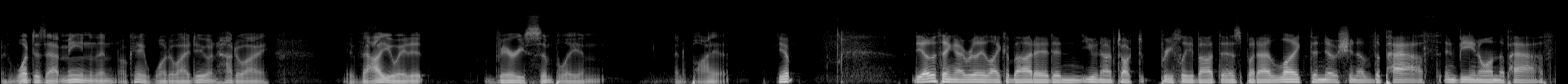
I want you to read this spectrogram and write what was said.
And what does that mean? And then okay, what do I do and how do I evaluate it very simply and and apply it? Yep. The other thing I really like about it, and you and I have talked briefly about this, but I like the notion of the path and being on the path.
